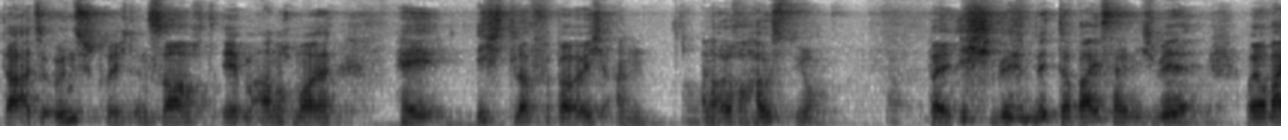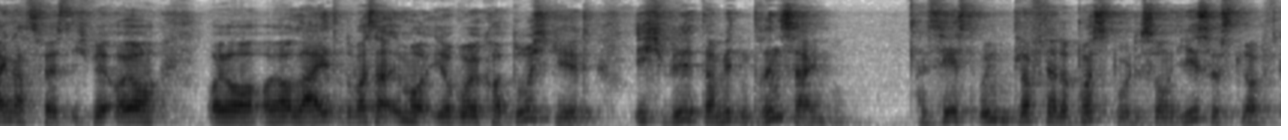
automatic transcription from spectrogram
da also uns spricht und sagt eben auch nochmal, hey, ich klopfe bei euch an, an eurer Haustür. Weil ich will mit dabei sein, ich will euer Weihnachtsfest, ich will euer, euer, euer Leid oder was auch immer ihr, wo ihr gerade durchgeht, ich will da mittendrin sein. Das heißt, unten klopft nicht der Postbote, sondern Jesus klopft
